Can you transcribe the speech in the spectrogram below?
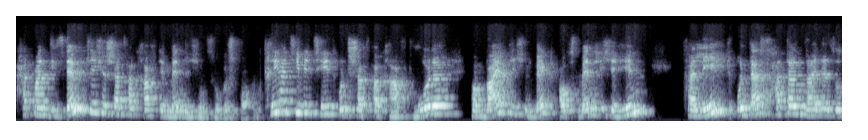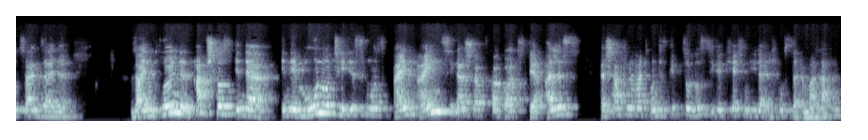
hat man die sämtliche Schöpferkraft dem männlichen zugesprochen. Kreativität und Schöpferkraft wurde vom weiblichen weg aufs männliche hin verlegt und das hat dann seine sozusagen seine seinen krönenden Abschluss in, der, in dem Monotheismus, ein einziger Schöpfergott, der alles erschaffen hat. Und es gibt so lustige Kirchenlieder, ich muss da immer lachen.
